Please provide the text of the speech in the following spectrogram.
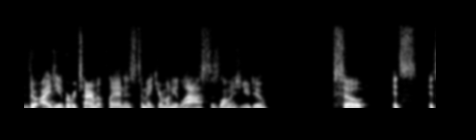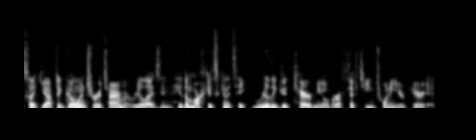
the idea of a retirement plan is to make your money last as long as you do. So it's it's like you have to go into retirement realizing, hey, the market's going to take really good care of me over a 15, 20 year period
